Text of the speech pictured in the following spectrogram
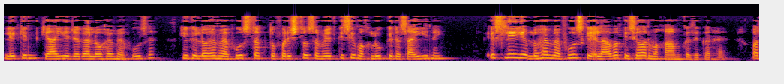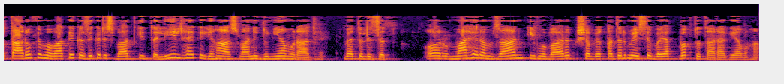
لیکن کیا یہ جگہ لوہے محفوظ ہے؟ کیونکہ لوہے محفوظ تک تو فرشتوں سمیت کسی مخلوق کی رسائی ہی نہیں۔ اس لیے یہ لوہے محفوظ کے علاوہ کسی اور مقام کا ذکر ہے۔ اور تاروں کے مواقع کا ذکر اس بات کی دلیل ہے کہ یہاں آسمانی دنیا مراد ہے، بیت العزت۔ اور ماہ رمضان کی مبارک شب قدر میں اسے بیک وقت اتارا گیا وہاں۔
